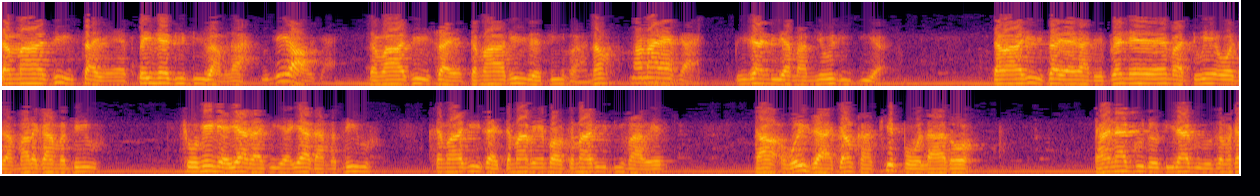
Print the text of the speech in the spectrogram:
တမာတိစိုက်ရင်ပိနေပြီးပြီးပါမလားမပြီးပါဘူးဆရာတမာတိစိုက်ရင်တမာတိပဲပြီးပါနော်မှန်ပါရဲ့ဆရာပြီးကြတိရမှာမျိုးစီကြည့်ရတမာတိစိုက်ရကနေဘယ်နဲ့မှတွင်းဩဇာမာလကမပြီးဘူး ချိုမြင့်တဲ့ရတာရှိတယ်ရတာမသိဘူးဓမ္မရှိဆိုင်ဓမ္မပင်ပေါ့ဓမ္မတိပြီးမှာပဲဒါအဝိဇ္ဇာအကြောင်းခံဖြစ်ပေါ်လာတော့ဒါနကုသိုလ်သီလကုသိုလ်သမထ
